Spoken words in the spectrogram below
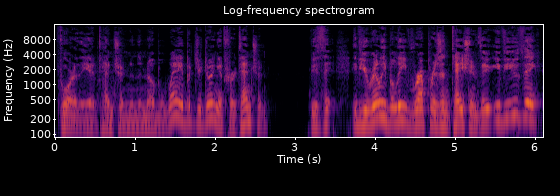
for the attention in the noble way, but you're doing it for attention. If you if you really believe representation, if you think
